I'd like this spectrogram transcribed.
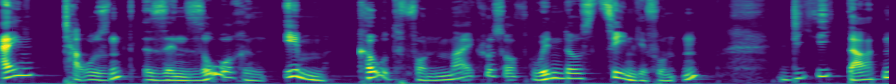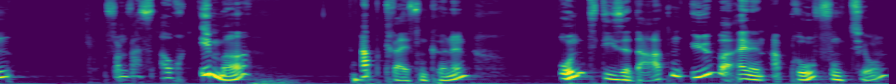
1000 Sensoren im Code von Microsoft Windows 10 gefunden, die Daten von was auch immer abgreifen können und diese Daten über eine Abruffunktion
